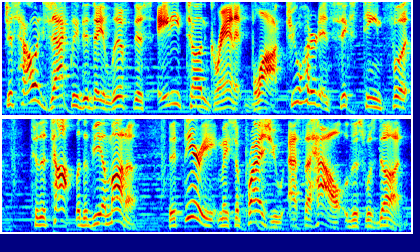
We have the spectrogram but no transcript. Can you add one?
Just how exactly did they lift this 80-ton granite block 216 foot to the top of the Viamana? The theory may surprise you as to how this was done.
